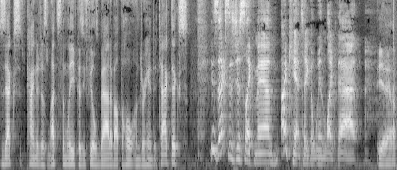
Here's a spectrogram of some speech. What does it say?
Zechs kind of just lets them leave because he feels bad about the whole underhanded tactics. Zechs is just like, man, I can't take a win like that. Yeah.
